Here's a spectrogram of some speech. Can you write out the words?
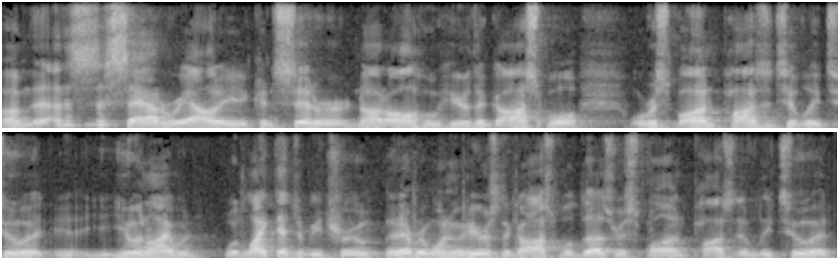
Um, this is a sad reality to consider. Not all who hear the gospel will respond positively to it. You and I would, would like that to be true, that everyone who hears the gospel does respond positively to it.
